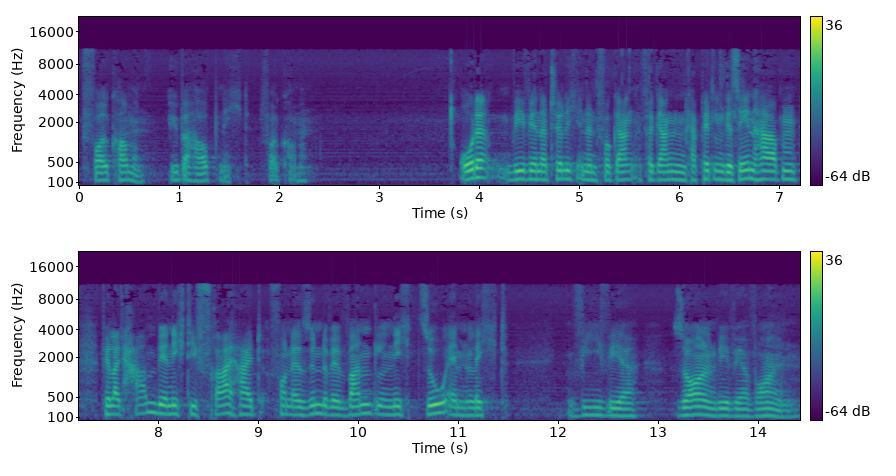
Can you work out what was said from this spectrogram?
vollkommen, überhaupt nicht vollkommen. Oder wie wir natürlich in den vergangenen Kapiteln gesehen haben, vielleicht haben wir nicht die Freiheit von der Sünde, wir wandeln nicht so im Licht, wie wir sollen, wie wir wollen.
